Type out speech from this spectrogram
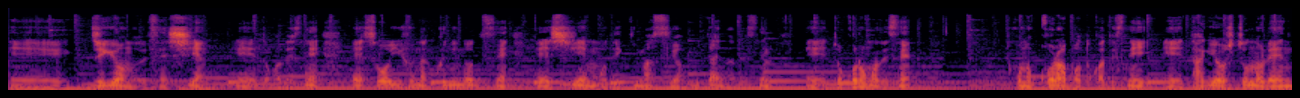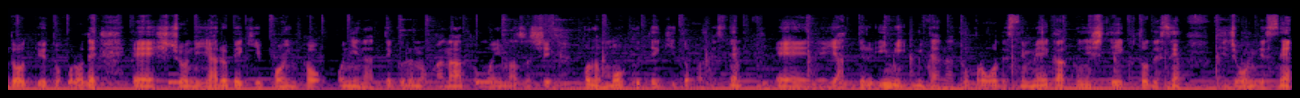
えー、事業のですね、支援、え、とかですね、え、そういうふうな国のですね、え支援もできますよ、みたいなですね、え、ところもですね、このコラボとかですね、え他業種との連動っていうところで、え非常にやるべきポイントになってくるのかなと思いますし、この目的とかですね、えやってる意味みたいなところをですね、明確にしていくとですね、非常にですね、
